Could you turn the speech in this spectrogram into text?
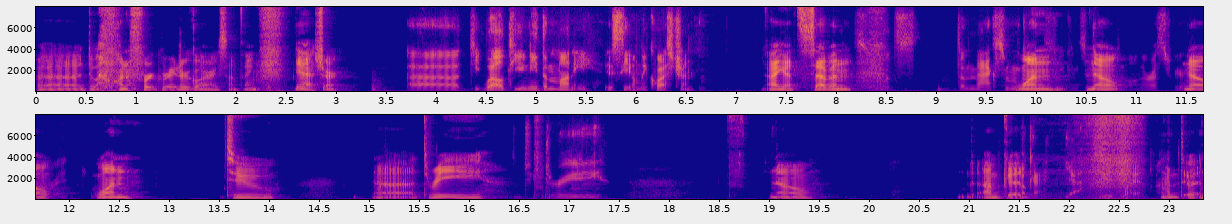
Uh, do I want to for greater glory something? yeah, sure. Uh, do, well, do you need the money? Is the only question. I got seven, So what's the maximum? One, goals you can spend no, on the rest of your no. right? one, two, uh, three. Three. No, I'm good. Okay. Yeah. You play it. I'm gonna do it.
